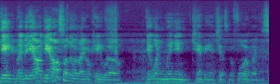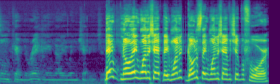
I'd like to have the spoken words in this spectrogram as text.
they but they al- they also know like okay, well, they weren't winning championships before, but as soon as Kevin Durant came, now they're winning championships. They no, they won a champ. They won it. Golden State won the championship before.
